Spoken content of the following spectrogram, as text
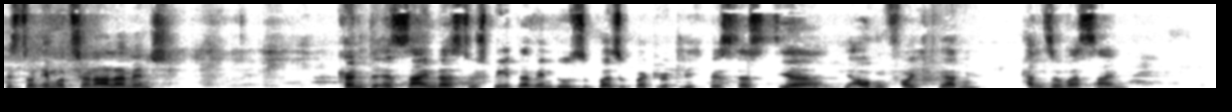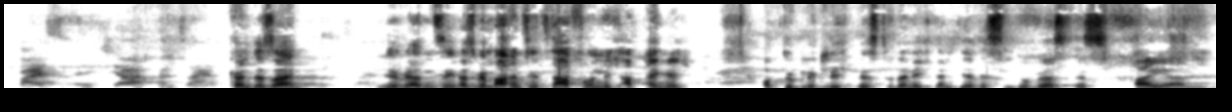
Bist du ein emotionaler Mensch? Könnte es sein, dass du später, wenn du super, super glücklich bist, dass dir die Augen feucht werden? Kann sowas sein? Könnte sein. Wir werden sehen. Also wir machen es jetzt davon nicht abhängig, ob du glücklich bist oder nicht, denn wir wissen, du wirst es feiern.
